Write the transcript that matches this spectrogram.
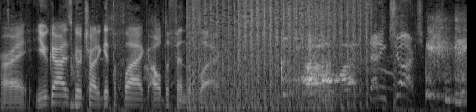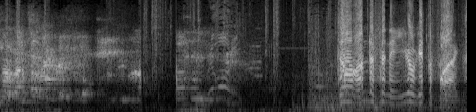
All right, you guys go try to get the flag. I'll defend the flag. Setting charge. Reloading. Dylan, I'm defending. You go get the flags.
